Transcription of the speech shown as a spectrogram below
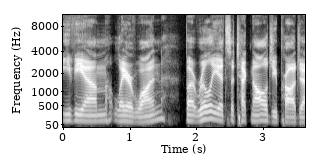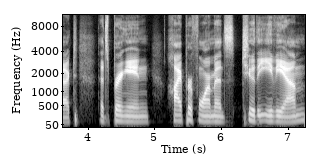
EVM layer one, but really it's a technology project that's bringing high performance to the EVM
